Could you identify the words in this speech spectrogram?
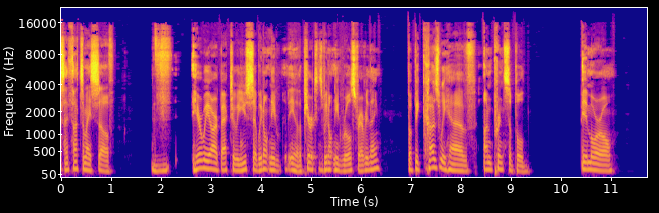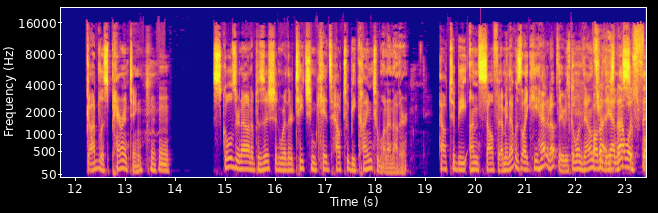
is I thought to myself, here we are back to you said we don't need you know the Puritans we don't need rules for everything, but because we have unprincipled, immoral, godless parenting, Mm-hmm. Schools are now in a position where they're teaching kids how to be kind to one another, how to be unselfish. I mean, that was like he had it up there. He was going down Well, through that, these yeah, that was of for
